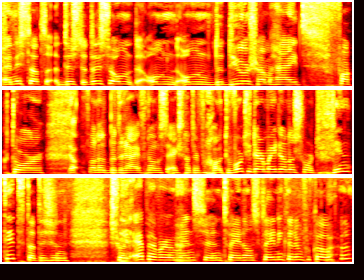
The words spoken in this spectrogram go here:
En is dat dus, dus om, om, om de duurzaamheidsfactor van het bedrijf nog eens extra te vergroten? Wordt u daarmee dan een soort Vinted? Dat is een zo'n app waar mensen een tweedehands kleding kunnen verkopen?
